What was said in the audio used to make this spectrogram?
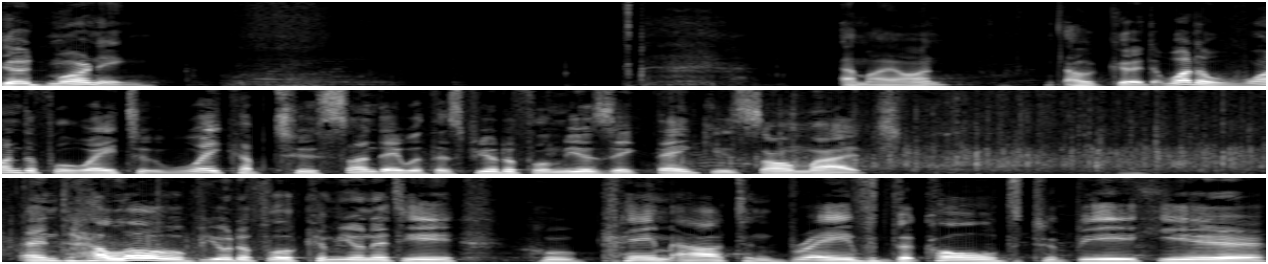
Good morning. Am I on? Oh, good. What a wonderful way to wake up to Sunday with this beautiful music. Thank you so much. And hello, beautiful community who came out and braved the cold to be here.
